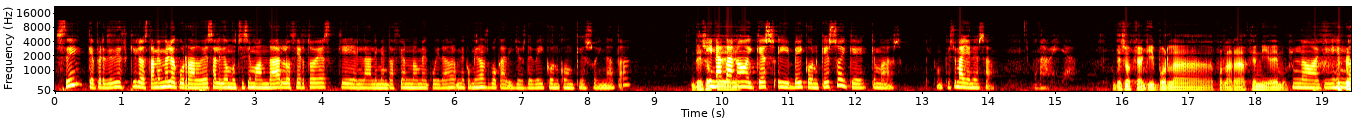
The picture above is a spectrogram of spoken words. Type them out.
Sí, que perdí 10 kilos. También me lo he currado, he salido muchísimo a andar. Lo cierto es que en la alimentación no me he cuidado. Me comí unos bocadillos de bacon con queso y nata. De Y nata que- no, y, queso, y bacon, queso y qué, ¿qué más? Bacon, queso y mayonesa. Maravilla. De esos que aquí por la, por la redacción ni vemos. No, aquí, no,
